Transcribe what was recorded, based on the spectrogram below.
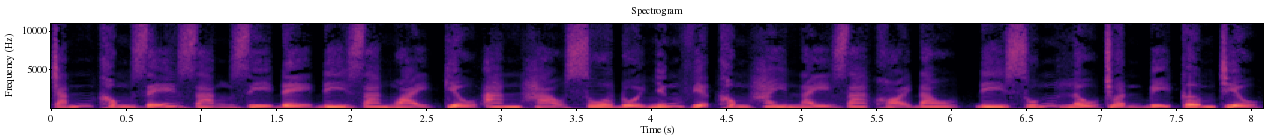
chắn không dễ dàng gì để đi ra ngoài. Kiều An Hảo xua đuổi những việc không hay này ra khỏi đau, đi xuống lầu chuẩn bị cơm chiều.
